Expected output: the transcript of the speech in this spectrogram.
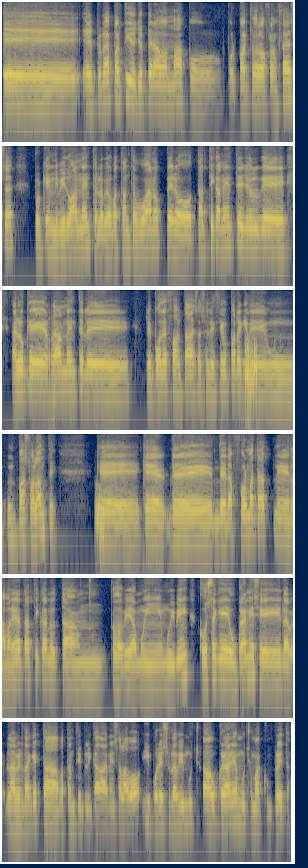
Eh, el primer partido yo esperaba más por, por parte de los franceses, porque individualmente lo veo bastante bueno, pero tácticamente yo creo que es lo que realmente le, le puede faltar a esa selección para que dé un, un paso adelante. Que, que de, de la forma, de la manera táctica no están todavía muy, muy bien, cosa que Ucrania sí, la, la verdad que está bastante implicada en esa labor y por eso la vi mucho, a Ucrania mucho más completa.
